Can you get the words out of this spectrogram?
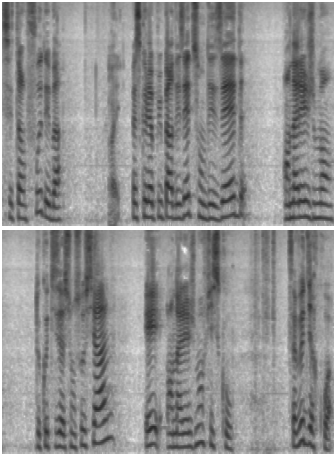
c'est un faux débat. Parce que la plupart des aides sont des aides en allègement de cotisations sociales et en allègements fiscaux. Ça veut dire quoi?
